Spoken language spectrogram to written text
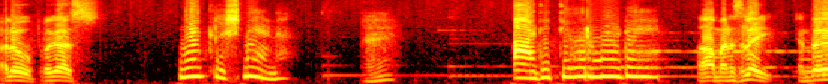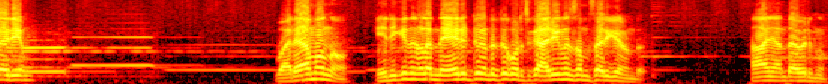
ഹലോ പ്രകാശ്. ഞാൻ കൃഷ്ണയാണ്. ആദിത്യവർമ്മയുടെ ആ മനസ്സിലായി. എന്താ കാര്യം? വരാമെന്നോ? എനിക്ക് നിങ്ങളെ നേരിട്ട് കണ്ടിട്ട് കുറച്ച് കാര്യങ്ങൾ സംസാരിക്കാനുണ്ട്. ആ ഞാൻ ദാ വരുന്നു.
